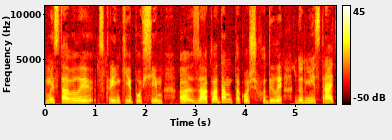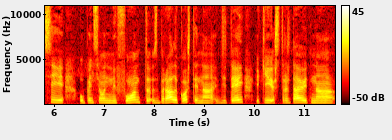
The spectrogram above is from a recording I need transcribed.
Ми ставили скриньки по всім е, закладам. Також ходили до адміністрації у пенсіонний фонд, збирали кошти на дітей, які страждають на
